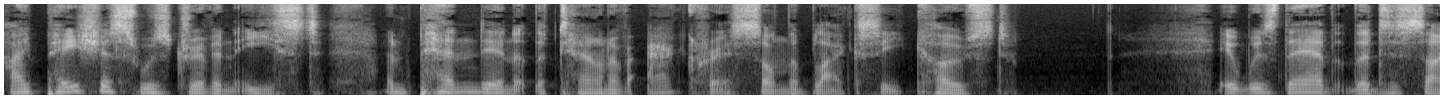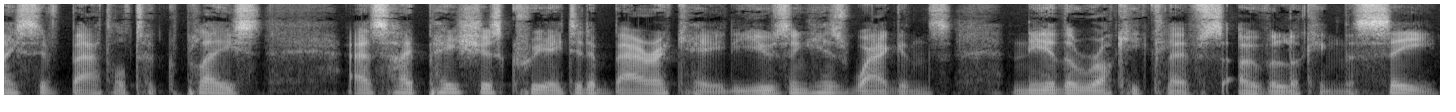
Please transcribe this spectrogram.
Hypatius was driven east and penned in at the town of Acris on the Black Sea coast. It was there that the decisive battle took place, as Hypatius created a barricade using his wagons near the rocky cliffs overlooking the sea.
